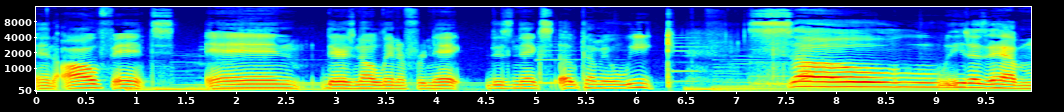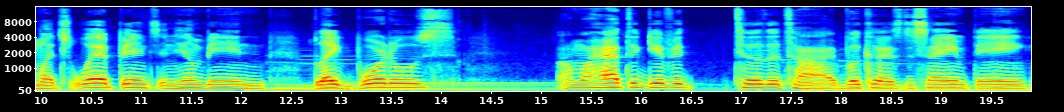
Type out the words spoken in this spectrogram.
an offense, and there's no Leonard Fournette this next upcoming week. So he doesn't have much weapons, and him being Blake Bortles, I'm gonna have to give it to the tie because the same thing,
